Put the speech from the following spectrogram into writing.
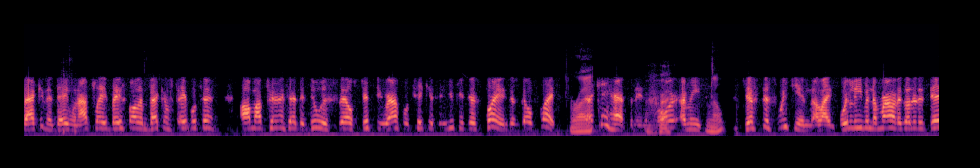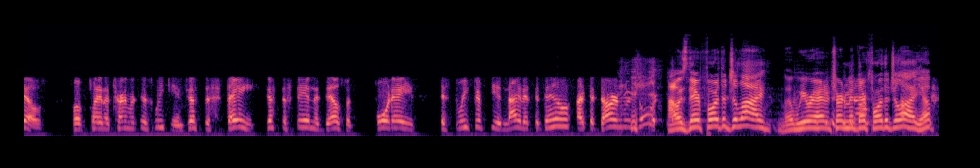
back in the day when I played baseball in Beckum Stapleton, all my parents had to do was sell 50 raffle tickets and you could just play and just go play. Right. That can't happen anymore. I mean, Nope. just this weekend, like we're leaving tomorrow to go to the Dells for playing a tournament this weekend. Just to stay, just to stay in the Dells for four days, it's 350 a night at the Dell at the darn resort. I was there Fourth of July. We were at a tournament there Fourth of July. Yep.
